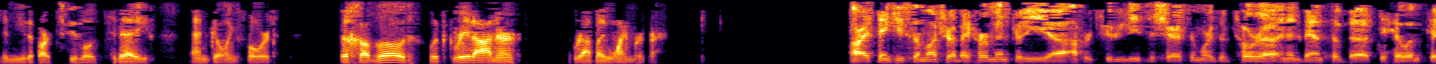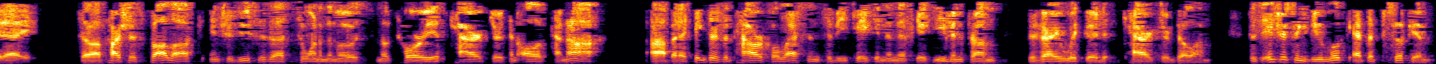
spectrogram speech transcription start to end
in need of our tefillot today and going forward. Bechavod, with great honor, Rabbi Weinberger. All right. Thank you so much, Rabbi Herman, for the uh, opportunity to share some words of Torah in advance of the Tehillim today. So uh, Parshas Balak introduces us to one of the most notorious characters in all of Tanakh, uh, but I think there's a powerful lesson to be taken in this case, even from the very wicked character Bilam. So it's interesting if you look at the psukim,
